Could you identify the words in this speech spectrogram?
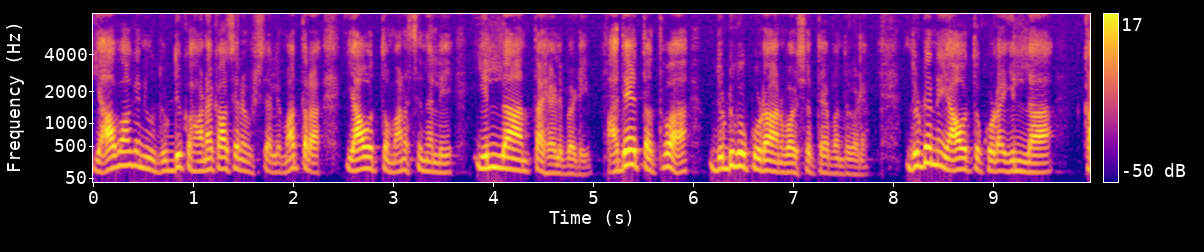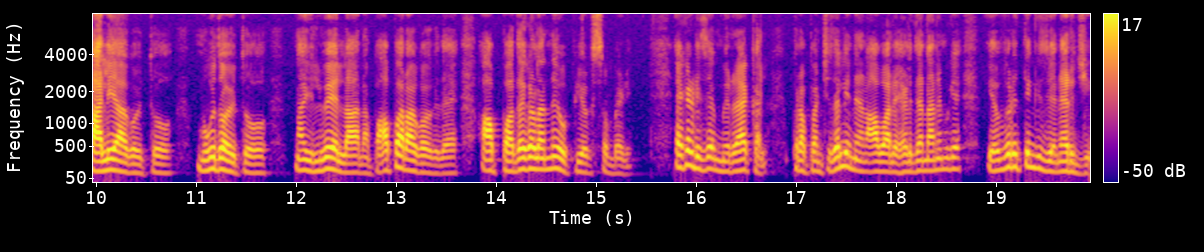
ಯಾವಾಗ ನೀವು ದುಡ್ಡಿಗೂ ಹಣಕಾಸಿನ ವಿಷಯದಲ್ಲಿ ಮಾತ್ರ ಯಾವತ್ತೂ ಮನಸ್ಸಿನಲ್ಲಿ ಇಲ್ಲ ಅಂತ ಹೇಳಬೇಡಿ. ಅದೇ ತತ್ವ ದುಡ್ಡಿಗೂ ಕೂಡ ಅನುಭವಿಸುತ್ತೆ ಬಂಧುಗಳೇ. ದುಡ್ಡನ್ನು ಯಾವತ್ತೂ ಕೂಡ ಇಲ್ಲ, ಖಾಲಿ ಆಗೋಯ್ತು, ಮುಗಿದೋಯ್ತು, ನಾ ಇಲ್ವೇ ಇಲ್ಲ, ನಾ ಪಾಪರಾಗೋಗಿದೆ, ಆ ಪದಗಳನ್ನೇ ಉಪಯೋಗಿಸಬೇಡಿ ಯಾಕಂದ್ರೆ ಇಸ್ ಎ ಮಿರಾಕಲ್. ಪ್ರಪಂಚದಲ್ಲಿ ನಾನು ಆವಾಗ ಹೇಳಿದೆ, ನಾನು ನಿಮಗೆ ಎವ್ರಿಥಿಂಗ್ ಇಸ್ ಎನರ್ಜಿ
